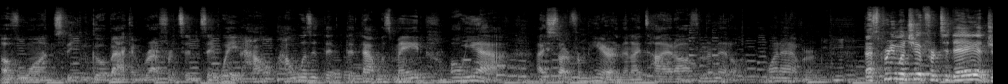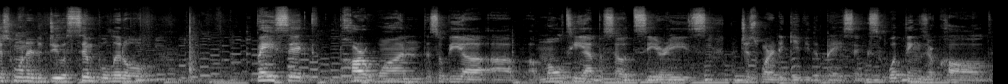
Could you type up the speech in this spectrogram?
of one so that you can go back and reference it and say, wait, how, how was it that, that that was made? Oh yeah, I start from here and then I tie it off in the middle. Whatever. That's pretty much it for today. I just wanted to do a simple little basic part one. This will be a, a, a multi-episode series. I just wanted to give you the basics, what things are called,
